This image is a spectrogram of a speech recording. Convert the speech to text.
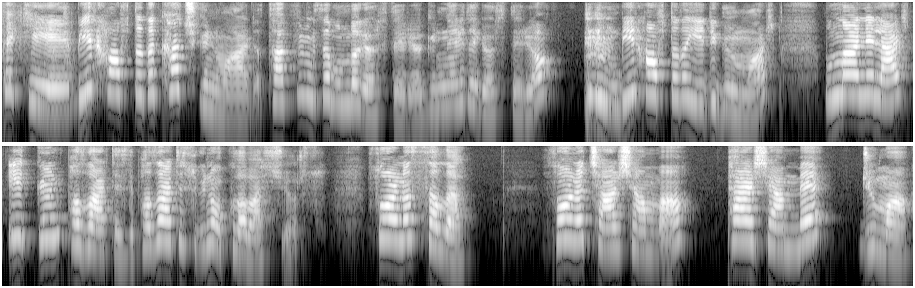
Peki bir haftada kaç gün vardı? Takvim bize bunu da gösteriyor. Günleri de gösteriyor. bir haftada 7 gün var. Bunlar neler? İlk gün pazartesi. Pazartesi günü okula başlıyoruz. Sonra salı. Sonra çarşamba, perşembe, cuma.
